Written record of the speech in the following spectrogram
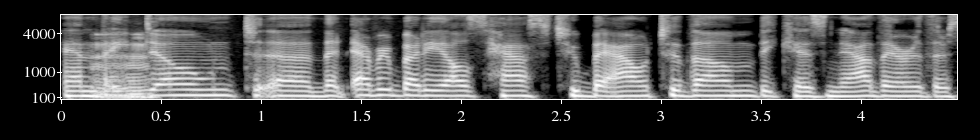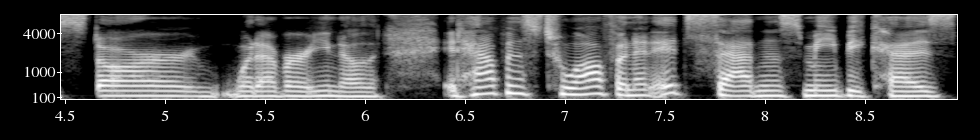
and mm-hmm. they don't uh, that everybody else has to bow to them because now they're the star whatever you know it happens too often and it saddens me because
